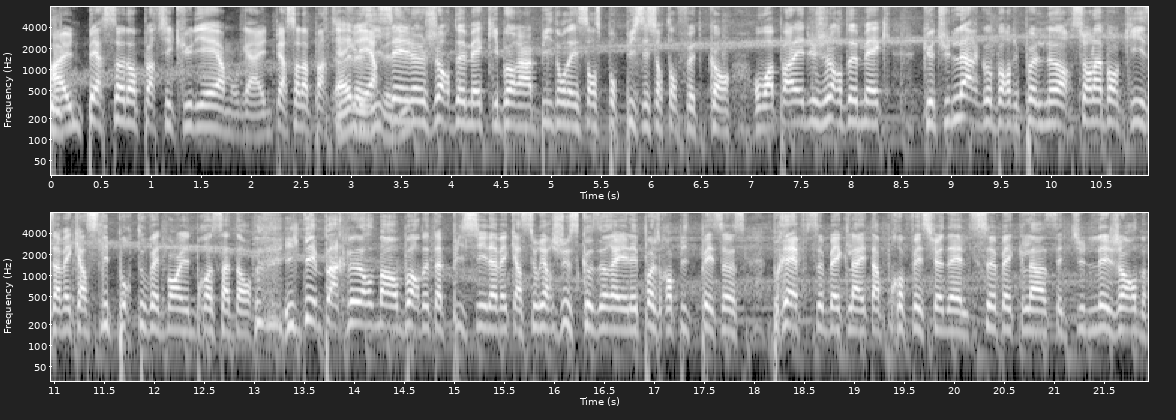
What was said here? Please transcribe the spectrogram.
À une personne en particulier, mon gars, une personne en particulier. C'est le genre de mec qui boirait un bidon d'essence pour pisser sur ton feu de camp. On va parler du genre de mec que tu largues au bord du pôle Nord, sur la banquise, avec un slip pour tout vêtement et une brosse à dents. Il débarque le lendemain au bord de ta piscine avec un sourire jusqu'aux oreilles et les poches remplies de pesos. Bref, ce mec-là est un professionnel. Ce mec-là, c'est une légende.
